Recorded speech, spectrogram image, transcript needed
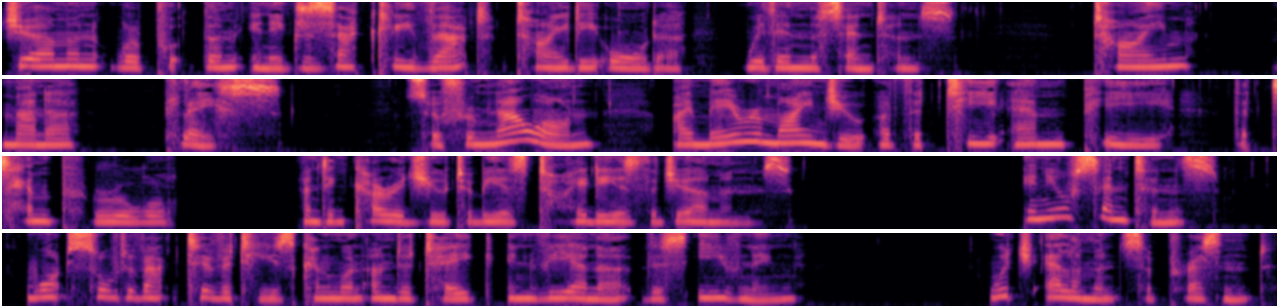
German will put them in exactly that tidy order within the sentence time, manner, place. So from now on, I may remind you of the TMP, the temp rule, and encourage you to be as tidy as the Germans. In your sentence, what sort of activities can one undertake in Vienna this evening? Which elements are present?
